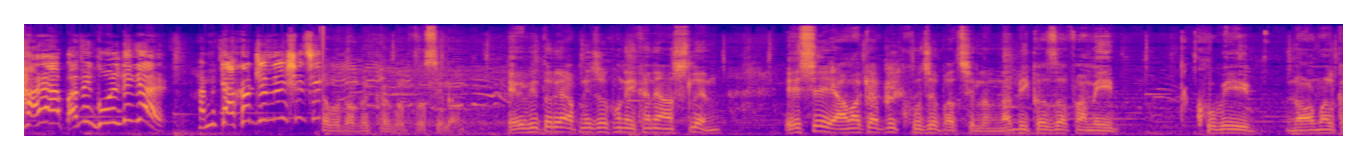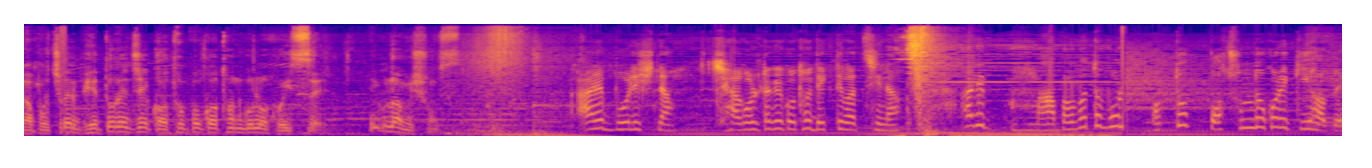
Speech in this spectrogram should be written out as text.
খারাপ আমি গোল্ড ডিগার আমি টাকার জন্য এসেছি? যাবত অপেক্ষা করতেছিলাম। এর ভিতরে আপনি যখন এখানে আসলেন এসে আমাকে আপনি খুঁজে পাচ্ছিলেন না বিকজ অফ আমি খুবই নর্মাল কাপড় চোপড়ের ভেতরে যে কথোপকথনগুলো হয়েছে এগুলো আমি শুনছি। আরে বলিস না ছাগলটাকে কোথাও দেখতে পাচ্ছি না। আরে মা বাবা তো বল অত পছন্দ করে কি হবে?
